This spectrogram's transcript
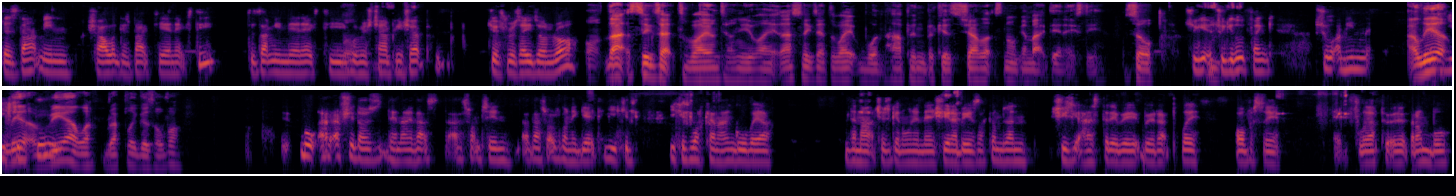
Does that mean Charlotte goes back to NXT? Does that mean the NXT Well- Women's Championship just resides on Raw? That's exactly why I'm telling you why. That's exactly why it won't happen because Charlotte's not going back to NXT. So, So you so you don't think? So I mean, Leah, You Leah, could do- Rhea Ripley goes over. Well, if she does, then aye, that's that's what I'm saying. That's what I was going to get. You could you could work an angle where the match is going on, and then Shayna Baszler comes in. She's got history with, with Ripley. Obviously, eh, Flair put her at the Rumble,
